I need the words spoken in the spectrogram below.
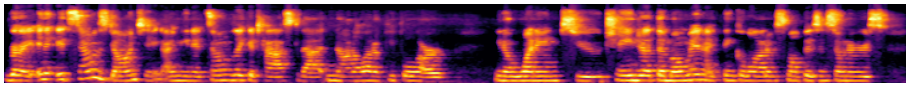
Right. And it, it sounds daunting. I mean, it sounds like a task that not a lot of people are, you know, wanting to change at the moment. I think a lot of small business owners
